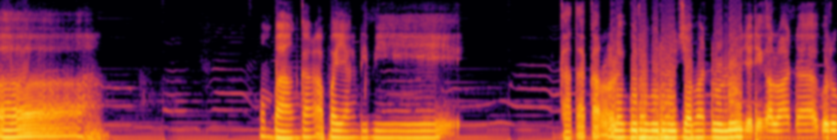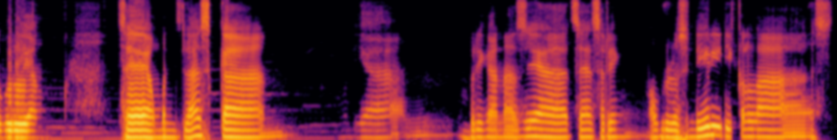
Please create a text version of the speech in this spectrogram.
uh, membangkang apa yang dikatakan oleh guru-guru zaman dulu. Jadi kalau ada guru-guru yang saya yang menjelaskan kemudian memberikan nasihat saya sering ngobrol sendiri di kelas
